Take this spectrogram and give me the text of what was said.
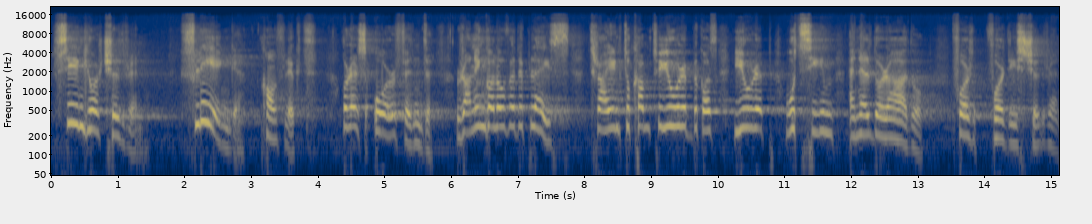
seeing your children fleeing conflict or else orphaned, running all over the place, trying to come to Europe because Europe would seem an El Dorado for, for these children.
